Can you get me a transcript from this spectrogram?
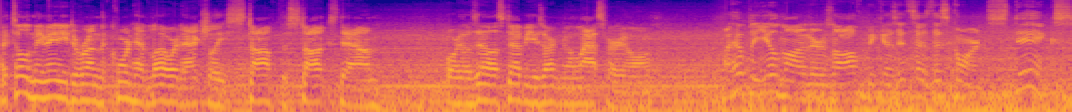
I told him he may need to run the cornhead lower to actually stomp the stalks down, or those LSWs aren't going to last very long. I hope the yield monitor is off because it says this corn stinks.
